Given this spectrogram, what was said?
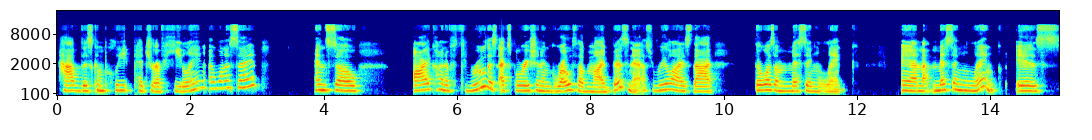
have this complete picture of healing, I want to say. And so I kind of through this exploration and growth of my business realized that there was a missing link. And that missing link is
